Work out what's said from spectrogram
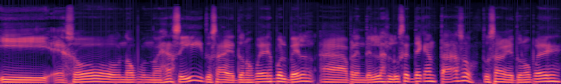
Y eso no, no, es así, tú sabes, tú no puedes volver a prender las luces de cantazo, tú sabes, tú no puedes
